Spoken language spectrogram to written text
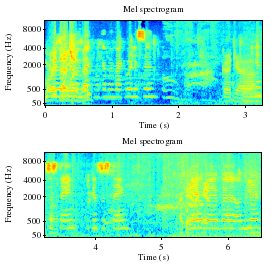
More We're, we're coming back. We're coming back really soon. Good job. You can sustain. You can sustain. I can't. I can't. wave uh, on here.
